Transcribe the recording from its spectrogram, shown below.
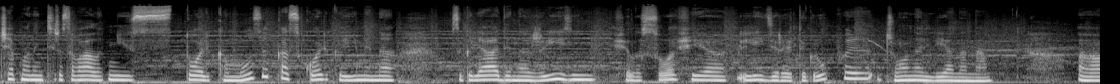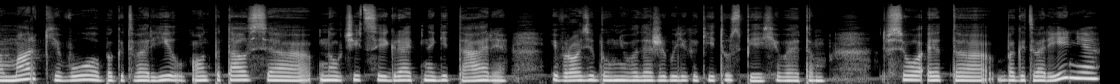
Чепман интересовала не столько музыка, сколько именно взгляды на жизнь, философия лидера этой группы Джона Леннона. А, Марк его боготворил, он пытался научиться играть на гитаре, и вроде бы у него даже были какие-то успехи в этом. Все это боготворение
